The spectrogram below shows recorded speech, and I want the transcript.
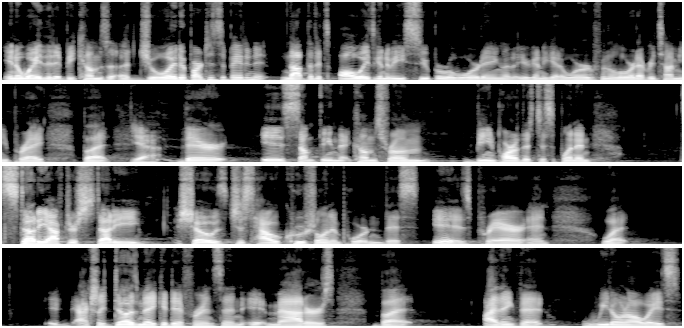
in a way that it becomes a joy to participate in it. Not that it's always going to be super rewarding or that you're going to get a word from the Lord every time you pray, but yeah, there is something that comes from being part of this discipline and study after study shows just how crucial and important this is prayer and what it actually does make a difference and it matters. But I think that we don't always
